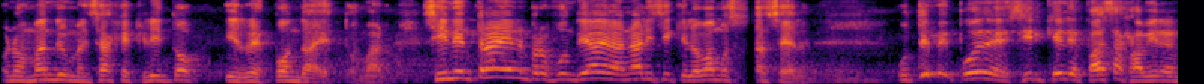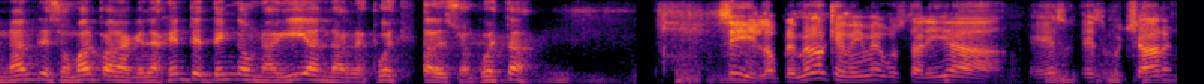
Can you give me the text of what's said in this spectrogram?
o nos mande un mensaje escrito y responda esto, Omar. Sin entrar en profundidad del análisis que lo vamos a hacer. ¿Usted me puede decir qué le pasa a Javier Hernández, Omar, para que la gente tenga una guía en la respuesta de su encuesta? Sí, lo primero que a mí me gustaría es escuchar,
